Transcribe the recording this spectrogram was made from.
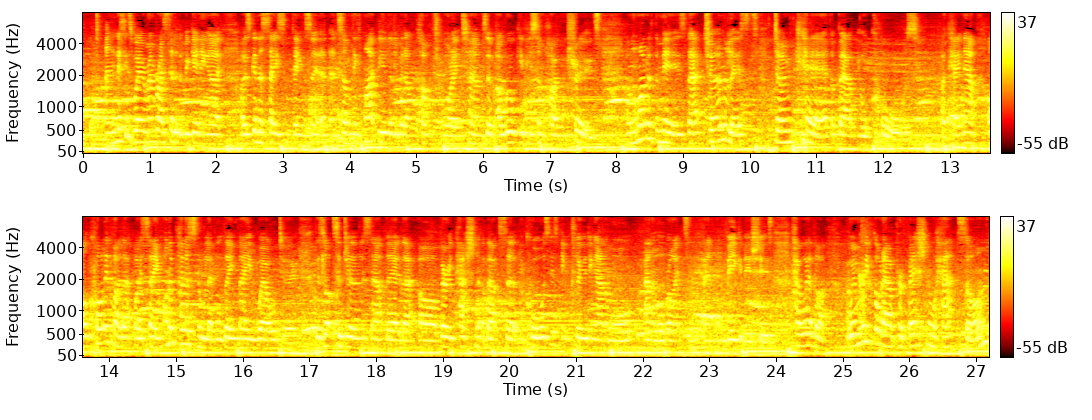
And this is where, remember I said at the beginning, I, I was going to say some things and, and some things might be a little bit uncomfortable in terms of, I will give you some home truths. And one of them is that journalists don't care about your cause. Okay, now I'll qualify that by saying on a personal level they may well do. There's lots of journalists out there that are very passionate about certain causes, including animal animal rights and, and, and vegan issues. However, when we've got our professional hats on,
